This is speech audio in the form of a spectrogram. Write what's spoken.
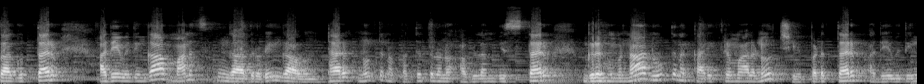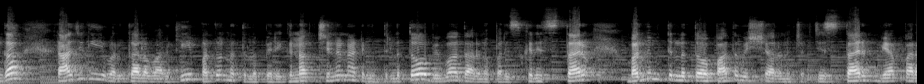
సాగుతారు. అదేవిధంగా మానసికంగా దృఢంగా ఉంటారు నూతన పద్ధతులను అవలంబిస్తారు గృహమున నూతన కార్యక్రమాలను చేపడతారు. అదేవిధంగా రాజకీయ వర్గాల వారికి పదోన్నతులు పెరిగిన చిన్ననాటి మిత్రులతో వివాదాలను పరిష్కరిస్తారు బంధుమిత్రులతో పాత విషయాలను చర్చిస్తారు వ్యాపార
